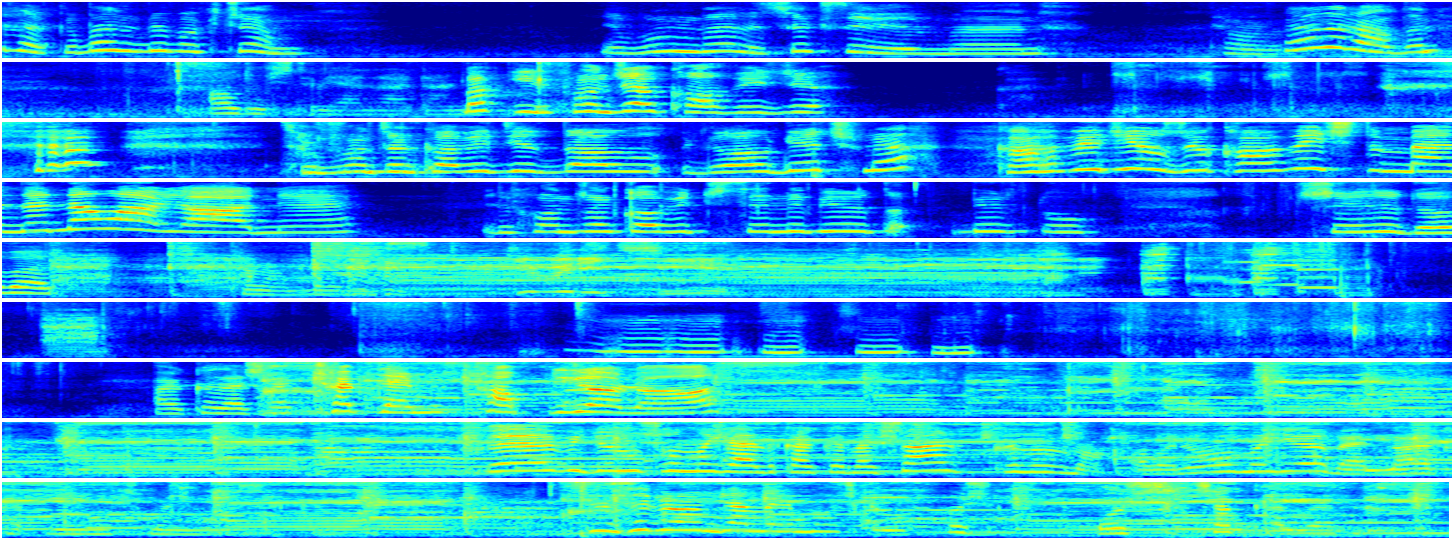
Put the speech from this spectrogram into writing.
Bir dakika ben bir bakacağım. Ya bunu böyle çok seviyorum ben. Tamam. Nereden aldın? Aldım işte bir yerlerden. Bak İrfancan kahveci. İrfancan kahveciye dal, dal geçme. Kahveci yazıyor. Kahve içtim ben de. Ne var yani? İrfancan kahveci seni bir bir do şeyle döver. Tamam. Kübür için. Arkadaşlar çöplerimizi topluyoruz. Videonun sonuna geldik arkadaşlar. Kanalıma abone olmayı ve like atmayı unutmayın sakın. Sizi seviyorum canlarım. Hoşçakalın. Hoş, hoşça kalın.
